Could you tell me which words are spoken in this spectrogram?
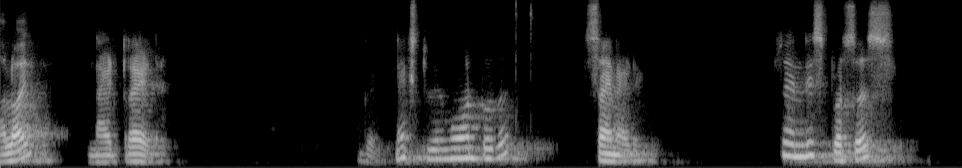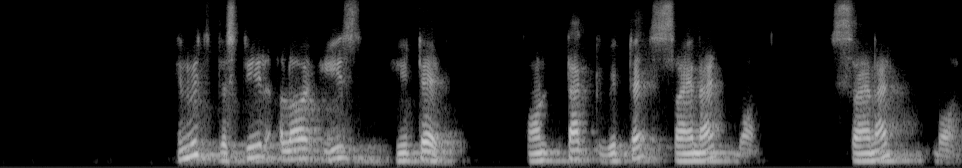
alloy nitride. Good. Next, we'll move on to the cyaniding. So in this process, in which the steel alloy is heated contact with a cyanide bath. Cyanide bath.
